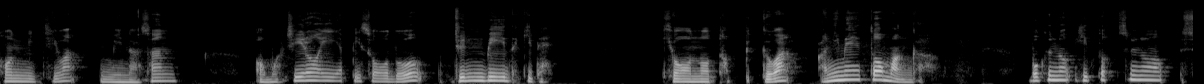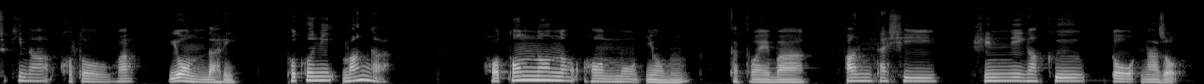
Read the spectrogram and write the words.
こんにちは、皆さん。面白いエピソードを準備できて。今日のトピックはアニメと漫画。僕の一つの好きなことは読んだり、特に漫画。ほとんどの本も読む。例えば、ファンタジー、心理学と謎。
